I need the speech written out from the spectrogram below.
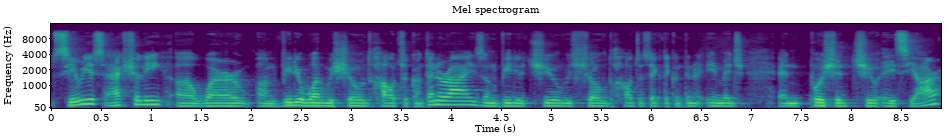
series actually, uh, where on video one we showed how to containerize, on video two we showed how to take the container image and push it to ACR,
